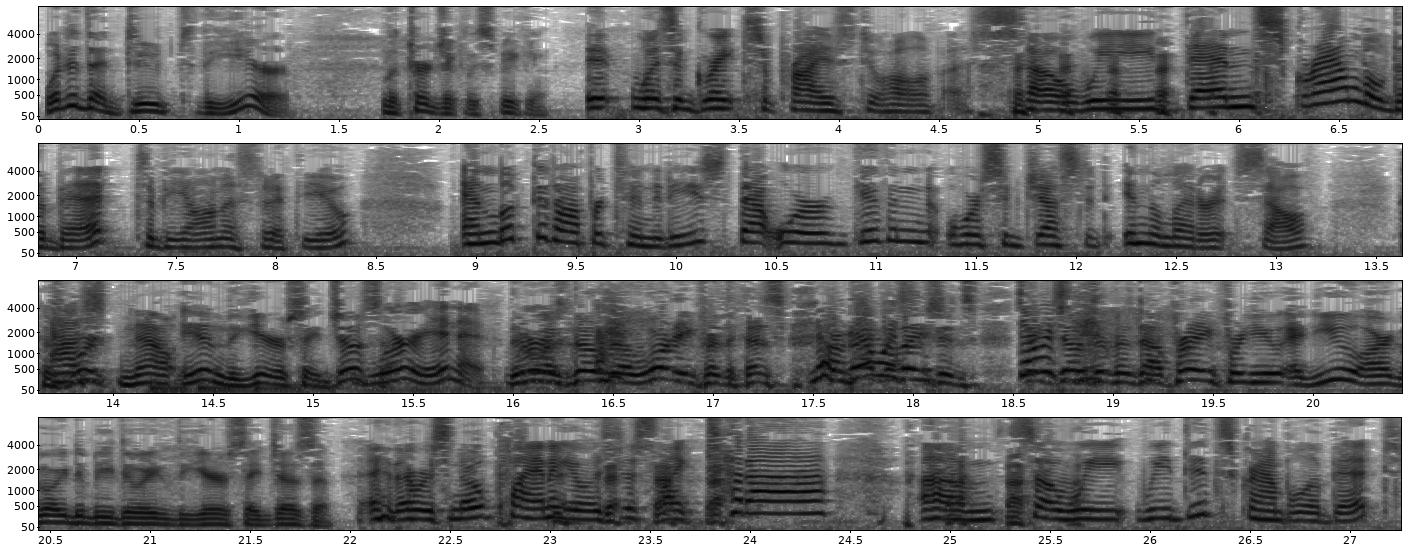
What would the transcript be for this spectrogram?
What did that do to the year, liturgically speaking? It was a great surprise to all of us. So we then scrambled a bit, to be honest with you, and looked at opportunities that were given or suggested in the letter itself because we're now in the year of St. Joseph. We're in it. There we're, was no real warning for this. no, Congratulations. St. Joseph is now praying for you, and you are going to be doing the year of St. Joseph. There was no planning. It was just like, ta-da! Um, so we, we did scramble a bit,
